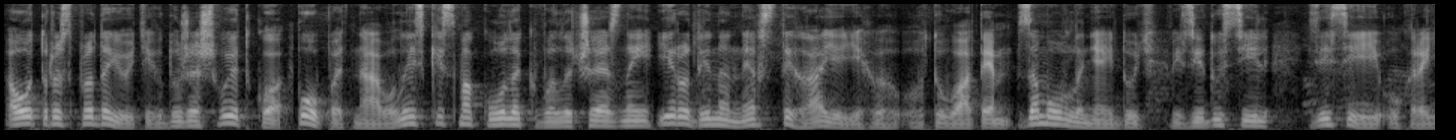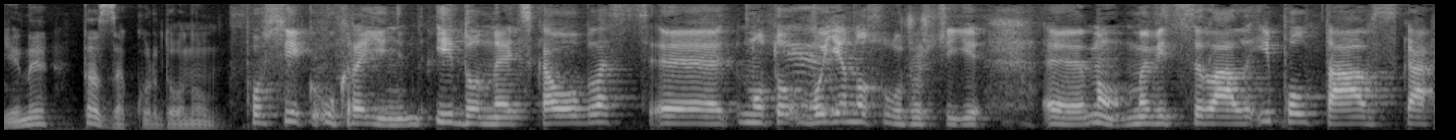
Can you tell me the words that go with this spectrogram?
А от розпродають їх дуже швидко. Попит на волинський смаколик величезний, і родина не встигає їх готувати. Замовлення йдуть звідусіль зі всієї України та з-за кордону. По всій Україні і Донецька область, е, ну то воєннослужащі, е, ну ми відсилали, і Полтавська,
